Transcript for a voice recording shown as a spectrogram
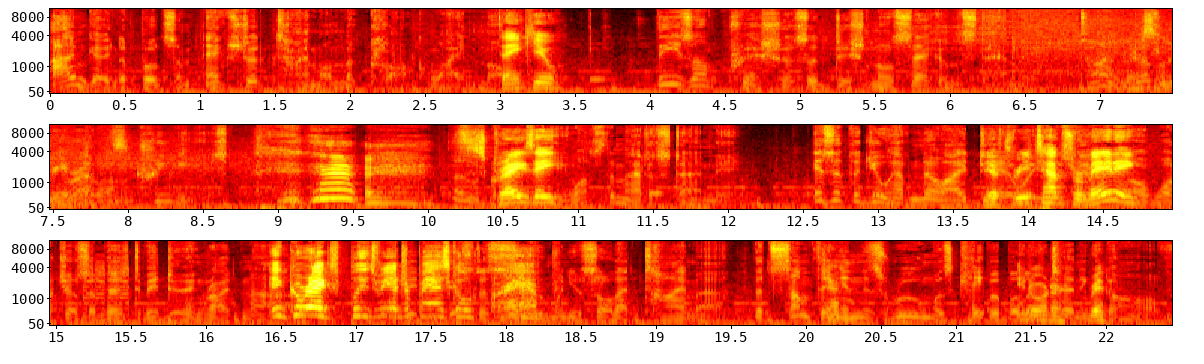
I'm going to put some extra time on the clock. Why not? Thank you. These are precious additional seconds, Stanley. Time doesn't grow buttons. on trees. This is crazy. Oh, hey, What's the matter, Stanley? Is it that you have no idea have three attempts remaining. or what you're supposed to be doing right now? Incorrect. Please re-enter passcode. Crap. when you saw that timer that something in this room was capable In of order. turning Rip. it off?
